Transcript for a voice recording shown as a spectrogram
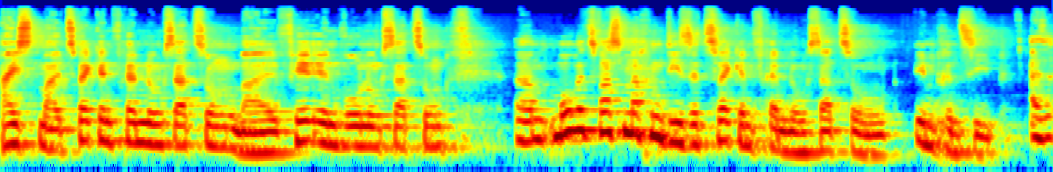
Heißt mal Zweckentfremdungssatzung, mal Ferienwohnungssatzung. Ähm, Moritz, was machen diese Zweckentfremdungssatzungen im Prinzip? Also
